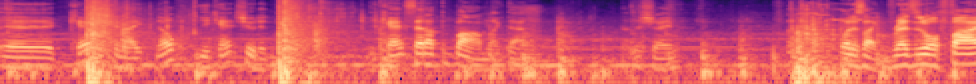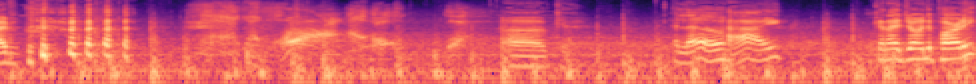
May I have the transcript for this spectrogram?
Okay, can I? Nope, you can't shoot it. Can't set up the bomb like that. That's a shame. What is like Evil 5? okay. Hello, hi. Can I join the party?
